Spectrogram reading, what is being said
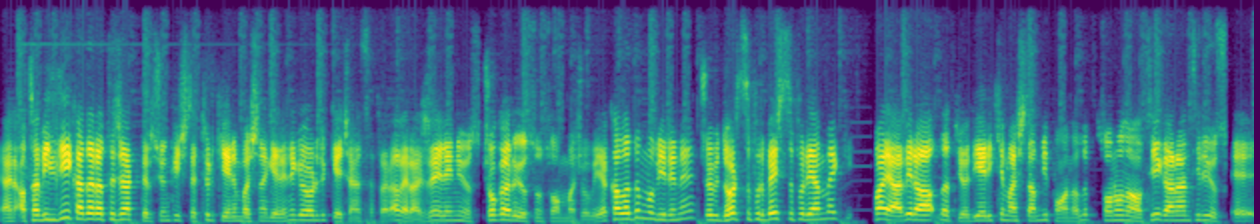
Yani atabildiği kadar atacaktır. Çünkü işte Türkiye'nin başına geleni gördük geçen sefer. Averajla eğleniyorsun. Çok arıyorsun son maç oluyor. Yakaladın mı birini? Şöyle bir 4-0 5-0 yenmek bayağı bir rahatlatıyor. Diğer iki maçtan bir puan alıp son 16'yı garantiliyorsun. Ee,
